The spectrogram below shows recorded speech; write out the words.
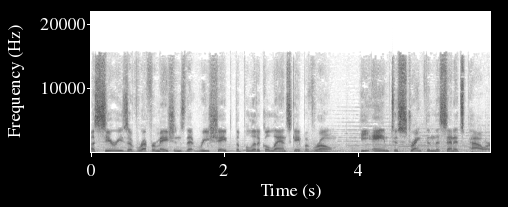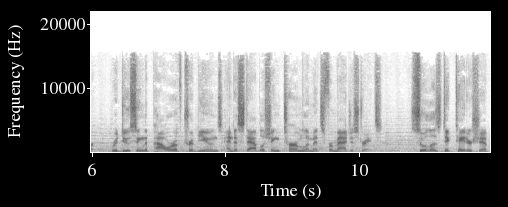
a series of reformations that reshaped the political landscape of Rome. He aimed to strengthen the Senate's power, reducing the power of tribunes and establishing term limits for magistrates. Sulla's dictatorship,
